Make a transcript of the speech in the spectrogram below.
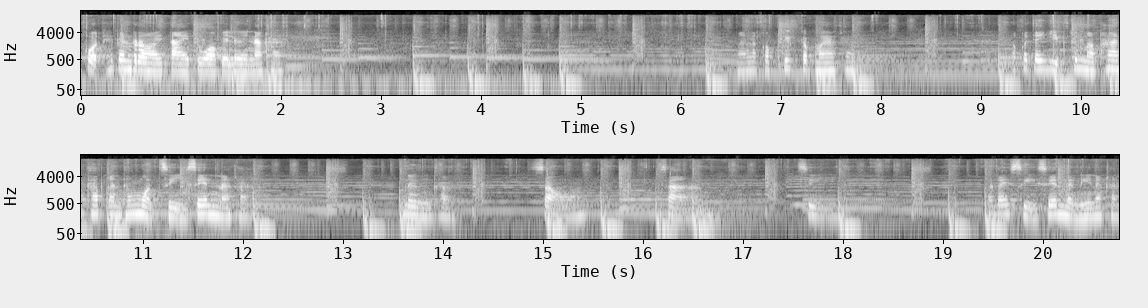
ก็กดให้เป็นรอยตายตัวไปเลยนะคะนั้นเราก็พลิกกลับมาค่ะ เราก็จะหยิบขึ้นมาพาดทับกันทั้งหมด 4 เส้นนะคะ 1 ค่ะ 2 3 4 ก็ได้ 4 เส้นแบบนี้นะคะ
